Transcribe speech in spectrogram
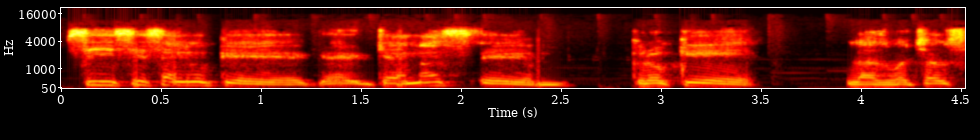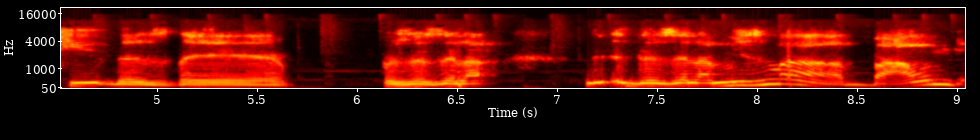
sí, sí, es algo que, además eh, creo que las Wachowski desde, pues desde la, desde la misma Bound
